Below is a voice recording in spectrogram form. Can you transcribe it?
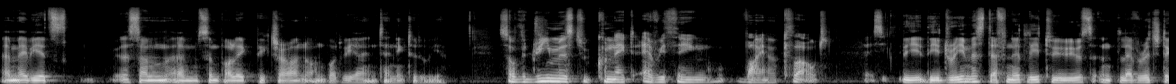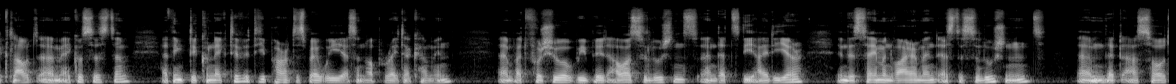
And maybe it's some um, symbolic picture on, on what we are intending to do here. So the dream is to connect everything via cloud. Basically. The the dream is definitely to use and leverage the cloud um, ecosystem. I think the connectivity part is where we as an operator come in. Um, but for sure, we build our solutions, and that's the idea, in the same environment as the solutions um, that are sold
